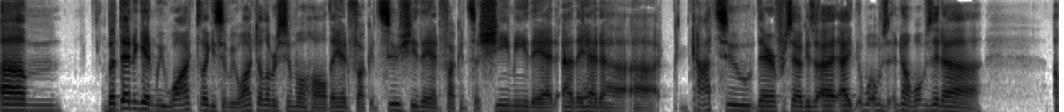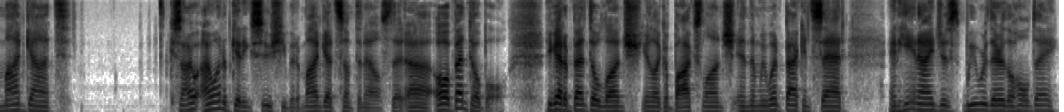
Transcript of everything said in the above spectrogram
Um. But then again, we walked, like I said, we walked all over Sumo Hall. They had fucking sushi, they had fucking sashimi, they had uh, they had uh, uh, katsu there for sale. Because I, I, what was it? No, what was it? Uh, Ahmad got because I, I wound up getting sushi, but Ahmad got something else that uh, oh a bento bowl. He got a bento lunch, you know, like a box lunch, and then we went back and sat, and he and I just we were there the whole day.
